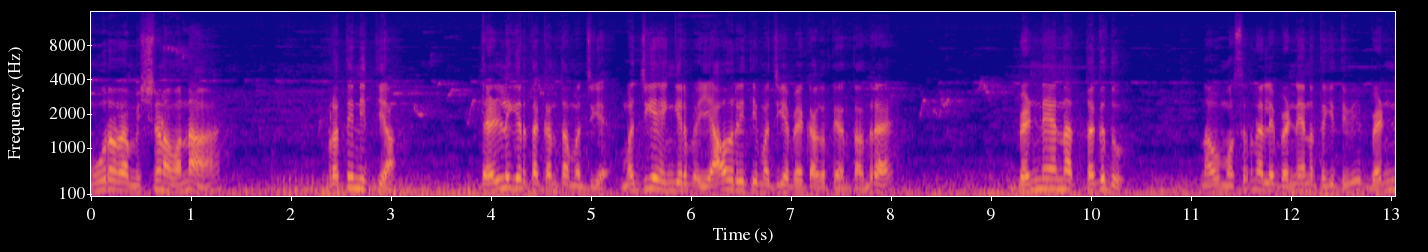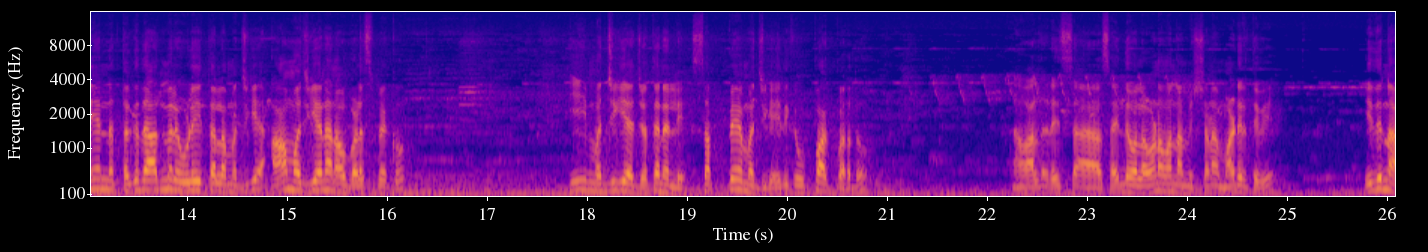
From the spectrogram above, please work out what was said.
ಮೂರರ ಮಿಶ್ರಣವನ್ನು ಪ್ರತಿನಿತ್ಯ ತೆಳ್ಳಗಿರ್ತಕ್ಕಂಥ ಮಜ್ಜಿಗೆ. ಮಜ್ಜಿಗೆ ಹೆಂಗಿರ್ಬೇಕು ಯಾವ ರೀತಿ ಮಜ್ಜಿಗೆ ಬೇಕಾಗುತ್ತೆ ಅಂತ ಅಂದರೆ ಬೆಣ್ಣೆಯನ್ನು ತೆಗೆದು, ನಾವು ಮೊಸರಿನಲ್ಲಿ ಬೆಣ್ಣೆಯನ್ನು ತೆಗಿತೀವಿ. ಬೆಣ್ಣೆಯನ್ನು ತೆಗೆದಾದ್ಮೇಲೆ ಉಳಿಯುತ್ತಲ್ಲ ಮಜ್ಜಿಗೆ, ಆ ಮಜ್ಜಿಗೆನ ನಾವು ಬಳಸಬೇಕು. ಈ ಮಜ್ಜಿಗೆಯ ಜೊತೆಯಲ್ಲಿ ಸಪ್ಪೆ ಮಜ್ಜಿಗೆ, ಇದಕ್ಕೆ ಉಪ್ಪು ಹಾಕ್ಬಾರ್ದು. ನಾವು ಆಲ್ರೆಡಿ ಸೈಂಧವ ಲವಣವನ್ನು ಮಿಶ್ರಣ ಮಾಡಿರ್ತೀವಿ. ಇದನ್ನು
